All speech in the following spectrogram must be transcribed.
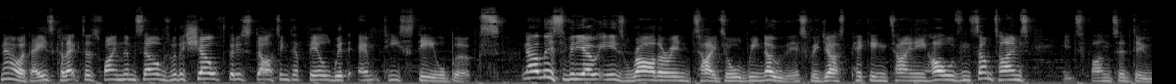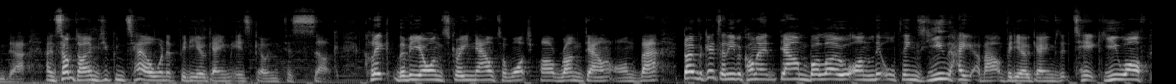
nowadays collectors find themselves with a shelf that is starting to fill with empty steel books. Now, this video is rather entitled, we know this, we're just picking tiny holes, and sometimes it's fun to do that. And sometimes you can tell when a video game is going to suck. Click the video on screen now to watch our rundown on that. Don't forget to leave a comment down below on little things you hate about video games that tick you off.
